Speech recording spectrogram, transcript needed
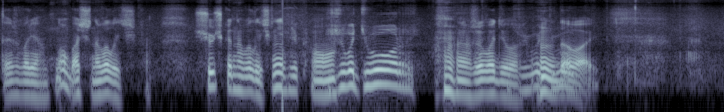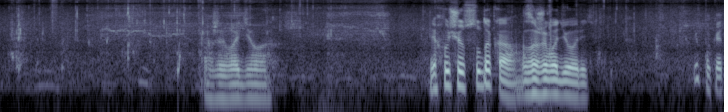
теж варіант. Ну, бачиш, невеличка. Щучка невеличка. Ні. Як О, живодьор. живодьор. Живодьор. Давай. Живодьор. Я хочу судака заживодьорить. І в пакет.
